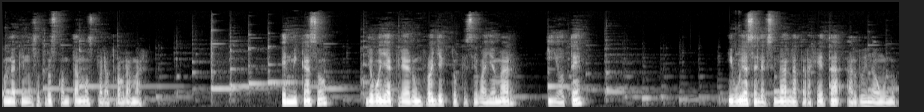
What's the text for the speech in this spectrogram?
con la que nosotros contamos para programar. En mi caso, yo voy a crear un proyecto que se va a llamar IoT y voy a seleccionar la tarjeta Arduino 1,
